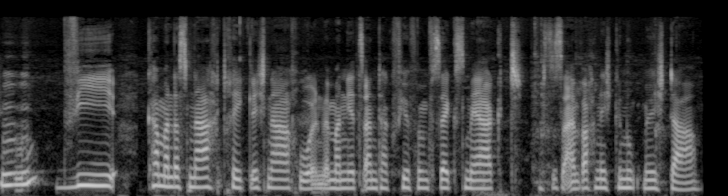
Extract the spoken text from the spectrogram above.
Mhm. Wie kann man das nachträglich nachholen, wenn man jetzt an Tag 4, 5, 6 merkt, es ist einfach nicht genug Milch da?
